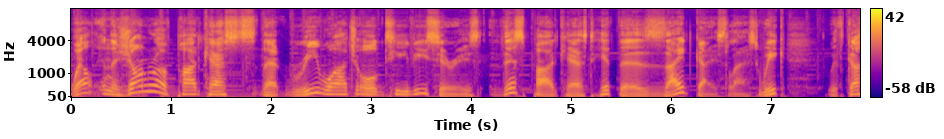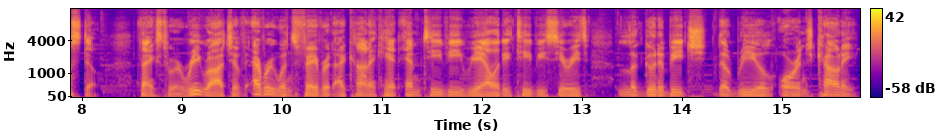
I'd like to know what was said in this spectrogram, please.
Well, in the genre of podcasts that rewatch old TV series, this podcast hit the zeitgeist last week with gusto, thanks to a rewatch of everyone's favorite iconic hit MTV reality TV series, Laguna Beach, The Real Orange County.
